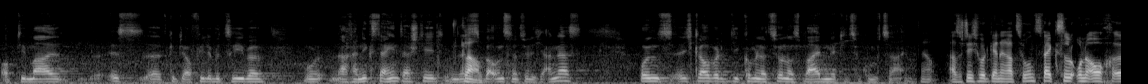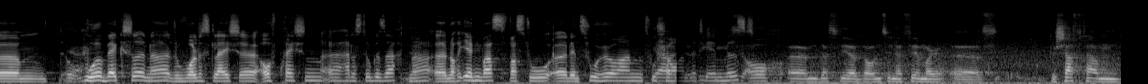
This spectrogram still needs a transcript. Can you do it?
optimal ist. Äh, es gibt ja auch viele Betriebe, wo nachher nichts dahinter steht und das Klar. ist bei uns natürlich anders. Und ich glaube, die Kombination aus beiden wird die Zukunft sein. Ja. Also Stichwort Generationswechsel und auch ähm, ja. Urwechsel. Ne? Du wolltest gleich äh, aufbrechen, äh, hattest du gesagt. Ne? Äh, noch irgendwas, was du äh, den Zuhörern, Zuschauern ja, mitgeben willst? Ist auch, ähm, dass wir bei uns in der Firma äh, geschafft haben,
